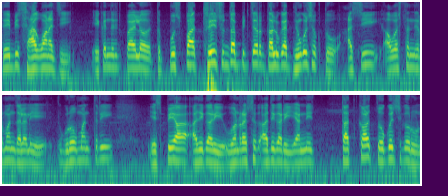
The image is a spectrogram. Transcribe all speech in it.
ते बी सागवानाची. एकंदरीत पाहिलं तर पुष्पा थ्रीसुद्धा पिक्चर तालुक्यात निघू शकतो अशी अवस्था निर्माण झालेली आहे. गृहमंत्री एस पी अधिकारी वनरक्षक अधिकारी यांनी तात्काळ चौकशी करून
